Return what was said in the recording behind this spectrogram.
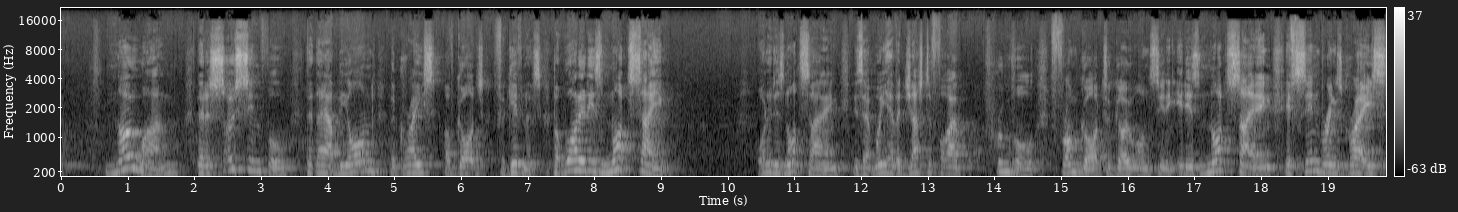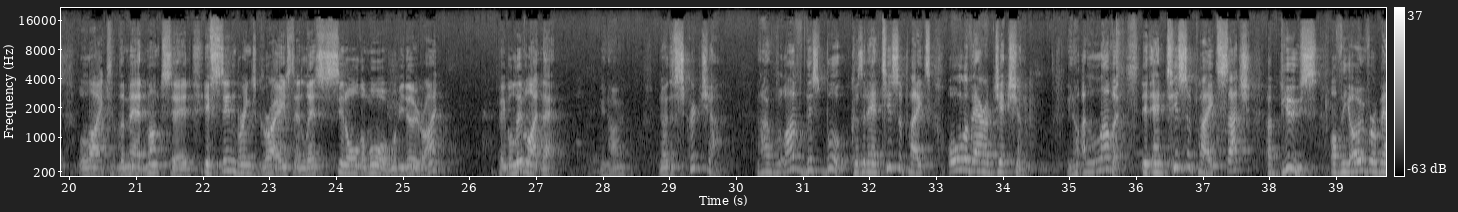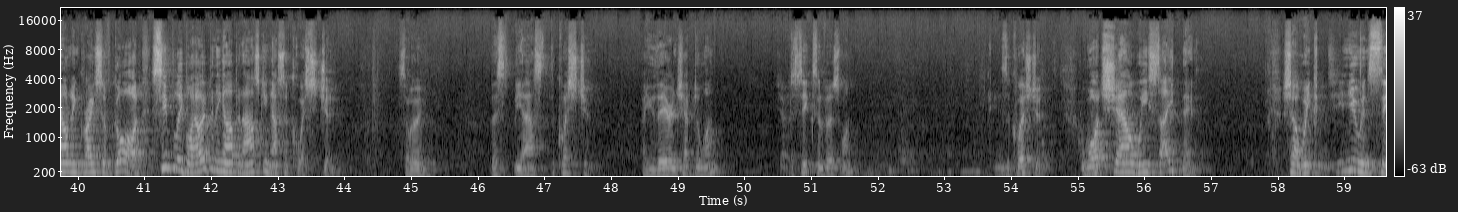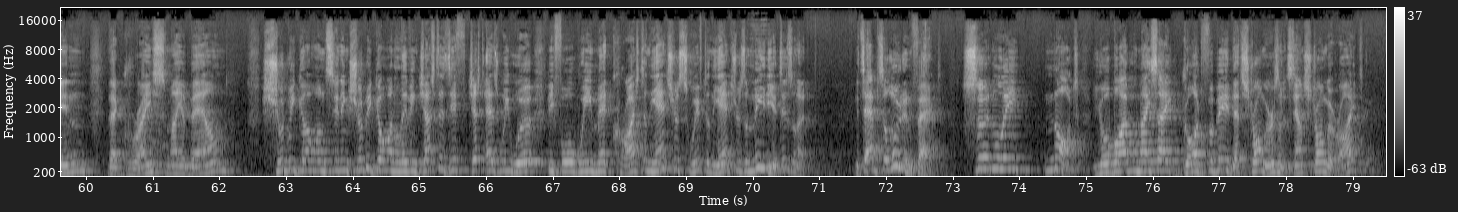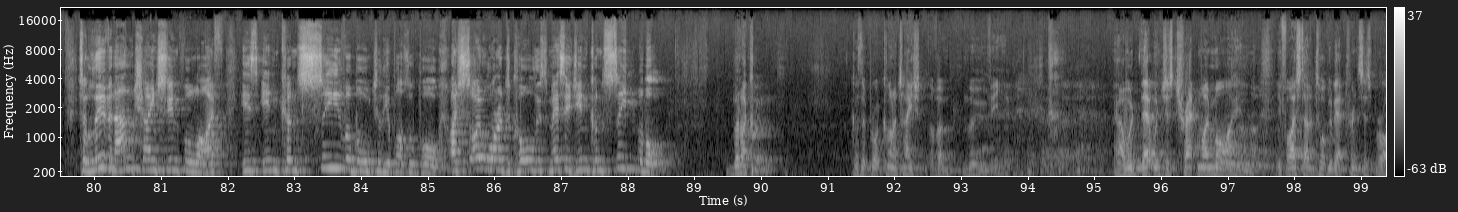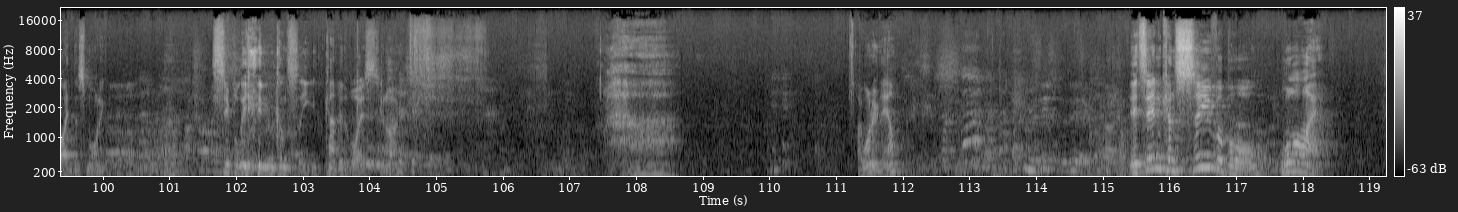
no one that is so sinful that they are beyond the grace of God's forgiveness. But what it is not saying, what it is not saying is that we have a justifiable approval from God to go on sinning. It is not saying if sin brings grace, like the mad monk said, if sin brings grace, then let's sin all the more. We do, right? People live like that you know. You know, the scripture. And I love this book because it anticipates all of our objection. You know, I love it. It anticipates such abuse of the overabounding grace of God simply by opening up and asking us a question. So let's be asked the question. Are you there in chapter 1? Chapter 6 and verse 1? Here's the question What shall we say then? Shall we continue in sin that grace may abound? Should we go on sinning? Should we go on living just as if, just as we were before we met Christ? And the answer is swift and the answer is immediate, isn't it? It's absolute, in fact. Certainly not. Your Bible may say, God forbid. That's stronger, isn't it? Sounds stronger, right? To live an unchanged sinful life is inconceivable to the Apostle Paul. I so wanted to call this message inconceivable, but I couldn't because it brought connotations of a movie. And I would, that would just trap my mind if I started talking about Princess Bride this morning. Simply inconceivable. Can't do the voice, you know. I want to now. It's inconceivable. Why?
